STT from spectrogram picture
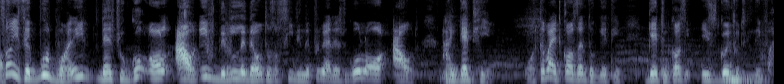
So it's a good one. If they should go all out, if they really they want to succeed in the Premier, they should go all out and get him. Whatever it costs them to get him, get him because he's going to deliver.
